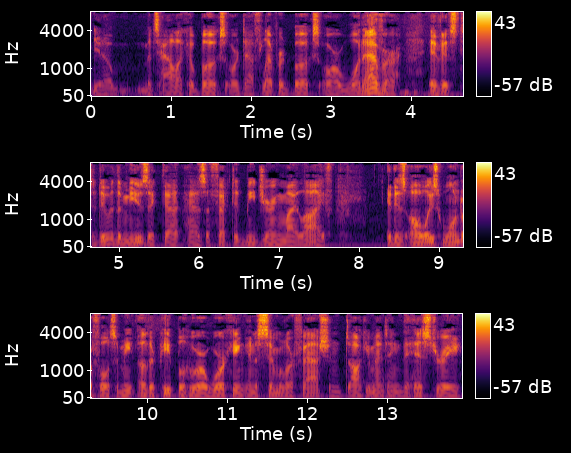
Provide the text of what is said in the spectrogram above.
you know Metallica books or Def Leppard books or whatever, if it's to do with the music that has affected me during my life, it is always wonderful to meet other people who are working in a similar fashion, documenting the history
